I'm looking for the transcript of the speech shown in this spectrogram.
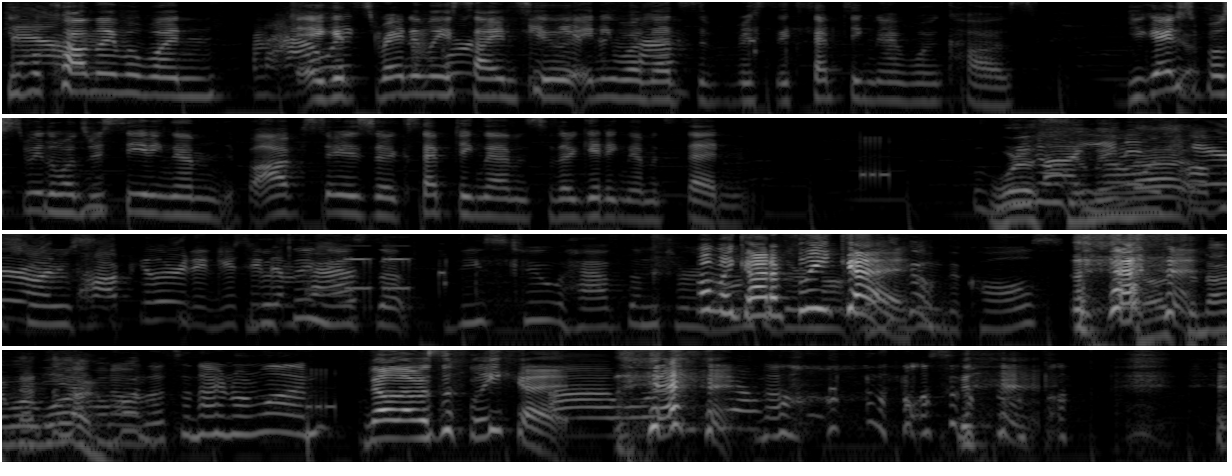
People call 911, it gets randomly assigned to anyone that's accepting 911 calls. You guys are supposed to be the ones receiving them, but officers are accepting them, so they're getting them instead. We're assuming that. Officers, popular. Did you see the them thing pass? is that these two have them turned Oh my on, god, a but they're not Fleeka! making The calls. No, it's a 911. No, that's a 911. No, that was a Fleeka. Uh, no, that wasn't. a-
